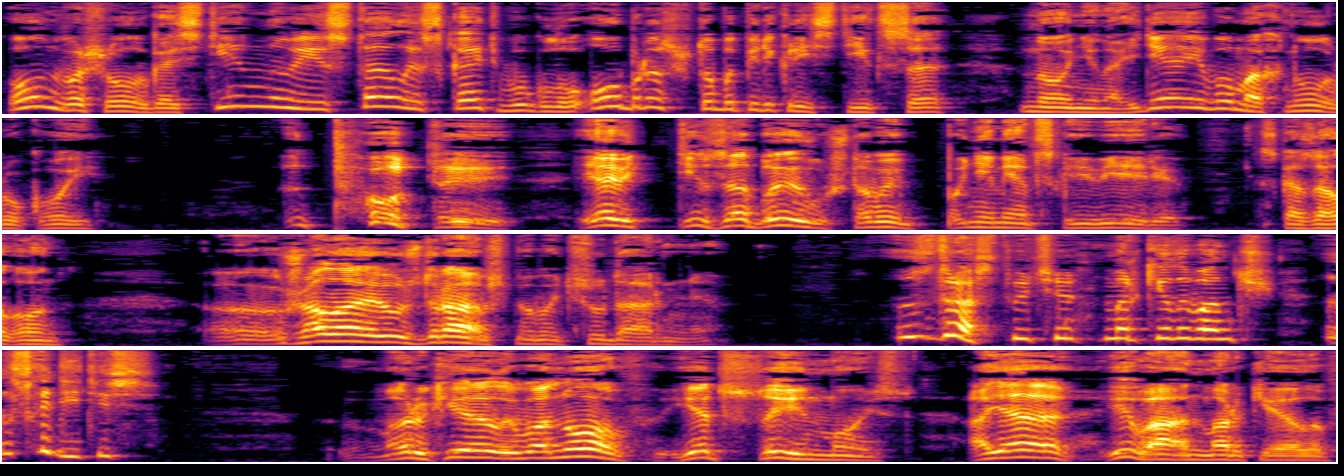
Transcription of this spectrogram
он вошел в гостиную и стал искать в углу образ, чтобы перекреститься, но, не найдя его, махнул рукой. — Тьфу ты! Я ведь и забыл, что вы по немецкой вере, — сказал он. — Желаю здравствовать, сударыня. — Здравствуйте, Маркел Иванович, садитесь. Маркел Иванов — это сын мой, а я Иван Маркелов.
